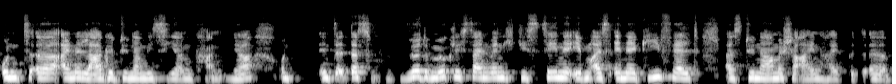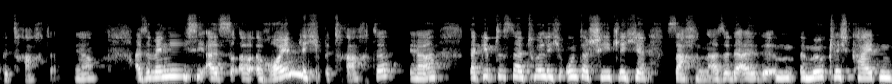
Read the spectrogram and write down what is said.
und äh, eine Lage dynamisieren kann. Ja, und das würde möglich sein, wenn ich die Szene eben als Energiefeld, als dynamische Einheit äh, betrachte. Ja, also wenn ich sie als äh, räumlich betrachte, ja, da gibt es natürlich unterschiedliche Sachen, also da, äh, Möglichkeiten,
